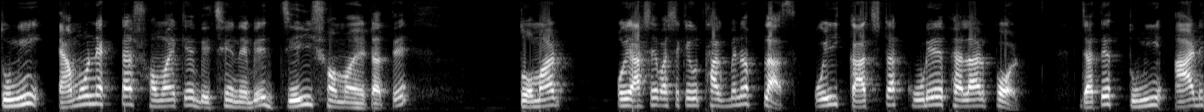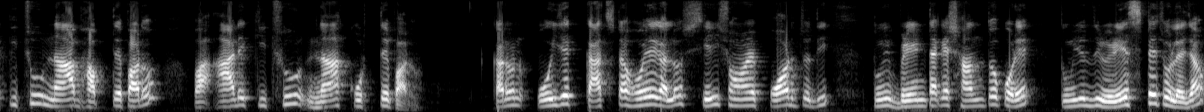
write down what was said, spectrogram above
তুমি এমন একটা সময়কে বেছে নেবে যেই সময়টাতে তোমার ওই আশেপাশে কেউ থাকবে না প্লাস ওই কাজটা করে ফেলার পর যাতে তুমি আর কিছু না ভাবতে পারো বা আর কিছু না করতে পারো। কারণ ওই যে কাজটা হয়ে গেল, সেই সময় পর যদি তুমি ব্রেনটাকে শান্ত করে তুমি যদি রেস্টে চলে যাও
